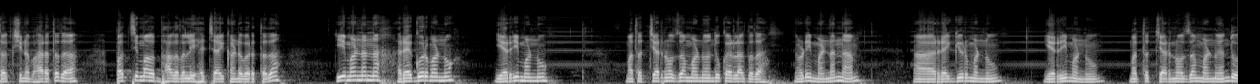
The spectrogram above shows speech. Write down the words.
ದಕ್ಷಿಣ ಭಾರತದ ಪಶ್ಚಿಮ ಭಾಗದಲ್ಲಿ ಹೆಚ್ಚಾಗಿ ಕಂಡುಬರುತ್ತದೆ ಈ ಮಣ್ಣನ್ನು ರೆಗೂರ್ ಮಣ್ಣು, ಎರ್ರಿ ಮಣ್ಣು ಮತ್ತು ಚೆರ್ನೋಜಾ ಮಣ್ಣು ಎಂದು ಕರೆಯಲಾಗ್ತದೆ. ನೋಡಿ, ಮಣ್ಣನ್ನು ರೆಗ್ಯೂರ್ ಮಣ್ಣು, ಎರ್ರಿ ಮಣ್ಣು ಮತ್ತು ಚೆರ್ನೋಜಾ ಮಣ್ಣು ಎಂದು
